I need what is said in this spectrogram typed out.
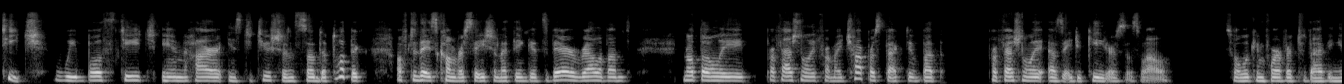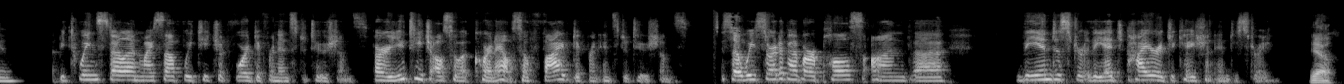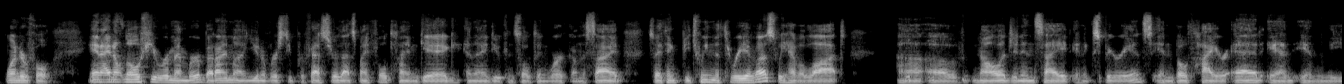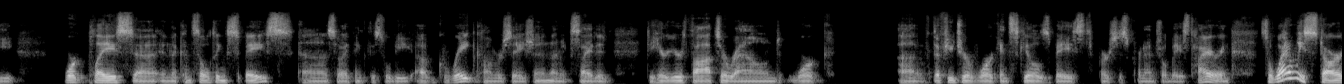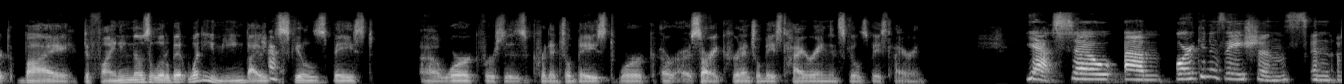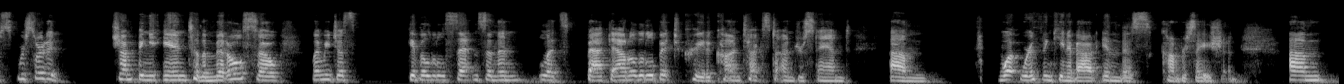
teach. We both teach in higher institutions. So the topic of today's conversation, I think it's very relevant, not only professionally from a HR perspective, but professionally as educators as well. So looking forward to diving in between Stela and myself, we teach at four different institutions, or you teach also at Cornell, so five different institutions. So we sort of have our pulse on the the industry, the ed- higher education industry. Yeah, wonderful. And I don't know if you remember, but I'm a university professor. That's my full time gig, and I do consulting work on the side. So I think between the three of us, we have a lot uh, of knowledge and insight and experience in both higher ed and in the workplace uh, in the consulting space. Uh, so I think this will be a great conversation. I'm excited to hear your thoughts around work, uh, the future of work and skills based versus credential based hiring. So why don't we start by defining those a little bit? What do you mean by sure. skills based uh, work versus credential based work, or, or sorry, credential based hiring and skills based hiring? Yeah. So um, organizations, and we're sort of jumping into the middle. So let me just give a little sentence and then let's back out a little bit to create a context to understand um, what we're thinking about in this conversation. Um,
